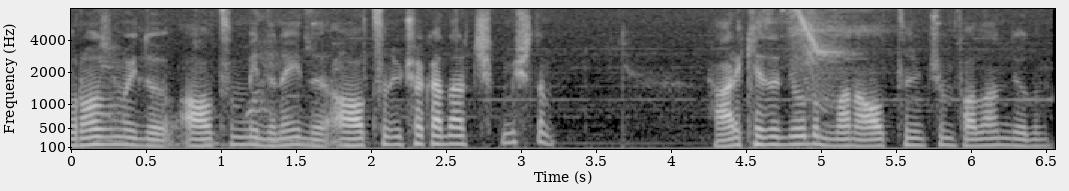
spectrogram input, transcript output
bronz muydu altın mıydı neydi altın 3'e kadar çıkmıştım. Herkese diyordum lan altın 3'üm falan diyordum.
